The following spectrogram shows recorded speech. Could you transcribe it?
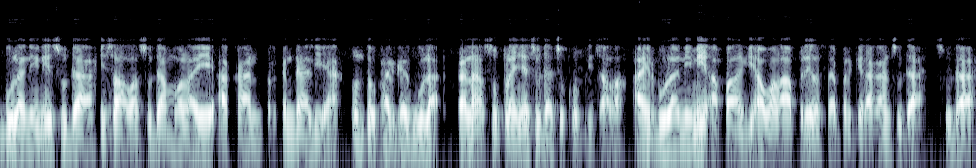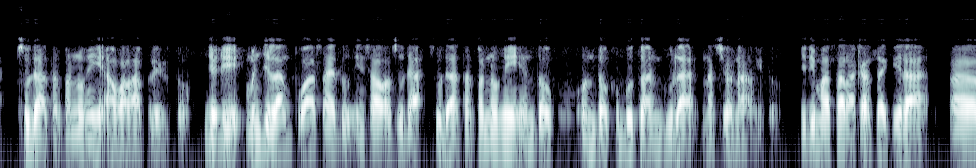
bulan ini sudah insya Allah sudah mulai akan terkendali ya untuk harga gula. Karena suplainya sudah cukup insya Allah. Akhir bulan ini apalagi awal April saya perkirakan sudah sudah sudah terpenuhi awal April itu. Jadi menjelang puasa itu insya Allah sudah sudah terpenuhi untuk untuk kebutuhan gula nasional gitu. Jadi masyarakat saya kira eh,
